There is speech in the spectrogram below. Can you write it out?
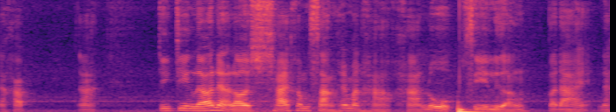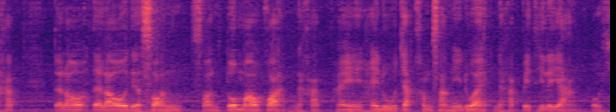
นะครับอ่าจริงๆแล้วเนี่ยเราใช้คำสั่งให้มันหาหารูปสีเหลืองก็ได้นะครับ แต่เราแต่เราเดี๋ยวสอนสอนตัวเมาส์ก่อนนะครับ ให้ให้รู้จักคำสั่งนี้ด้วยนะครับ ไปทีละอย่างโอเค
